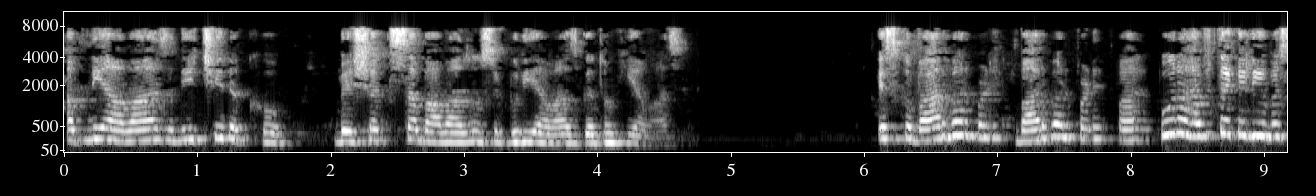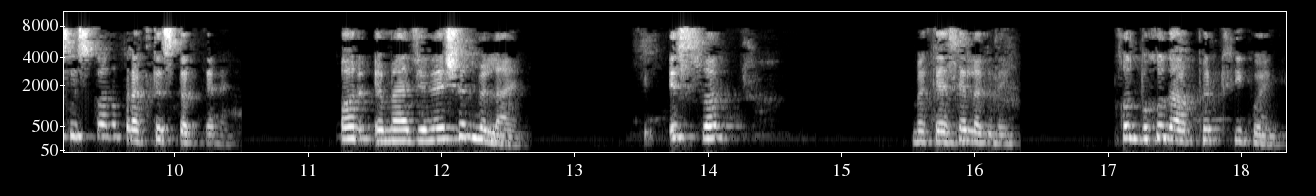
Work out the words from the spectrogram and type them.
اپنی آواز نیچی رکھو۔ بے شک سب آوازوں سے بری آواز، گدھوں کی آواز اس کو بار بار پڑھے بار بار پڑھے پورا ہفتے کے لیے بس اس کو پریکٹس کرتے رہے اور امیجنیشن میں لائیں۔ اس وقت میں کیسے لگ رہی؟ خود بخود آپ پھر ٹھیک ہوئیں گے۔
